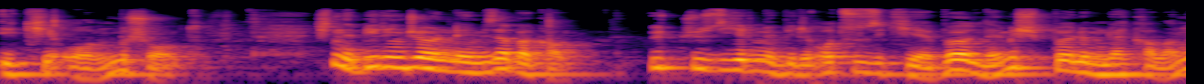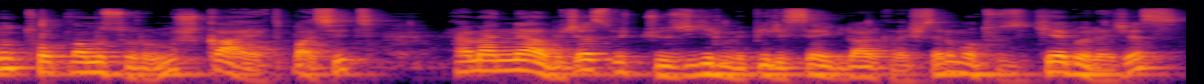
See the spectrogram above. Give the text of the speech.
2 olmuş oldu. Şimdi birinci örneğimize bakalım. 321'i 32'ye böl demiş bölümle kalanın toplamı sorulmuş gayet basit. Hemen ne yapacağız? 321'i sevgili arkadaşlarım 32'ye böleceğiz.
